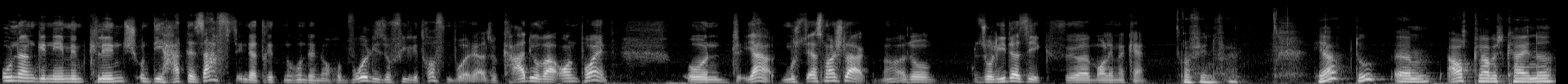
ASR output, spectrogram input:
unangenehm im Clinch und die hatte Saft in der dritten Runde noch, obwohl die so viel getroffen wurde. Also Cardio war on point. Und ja, musste erstmal schlagen. Ne? Also solider Sieg für Molly McCann. Auf jeden Fall. Ja, du, ähm, auch glaube ich keine.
